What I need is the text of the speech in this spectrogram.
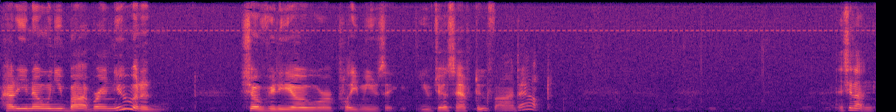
how do you know when you buy it brand new it'll show video or play music? You just have to find out. She like,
